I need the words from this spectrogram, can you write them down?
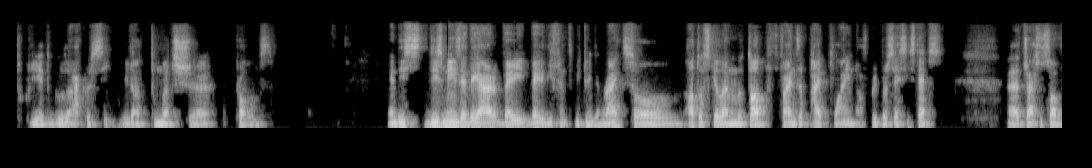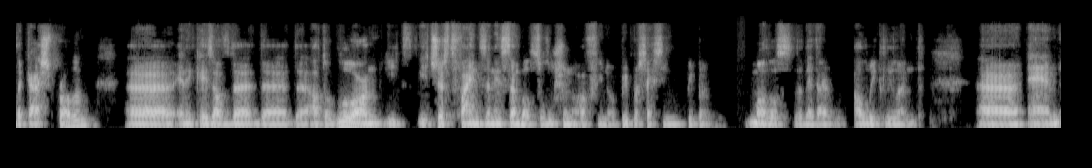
to create good accuracy without too much uh, problems. And this, this means that they are very, very different between them, right? So auto-sklearn on the top finds a pipeline of preprocessing steps, uh, tries to solve the CASH problem. Uh, and in case of the, the, the AutoGluon, it, it just finds an ensemble solution of, you know, preprocessing pre models that are all weakly learned. Uh, and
